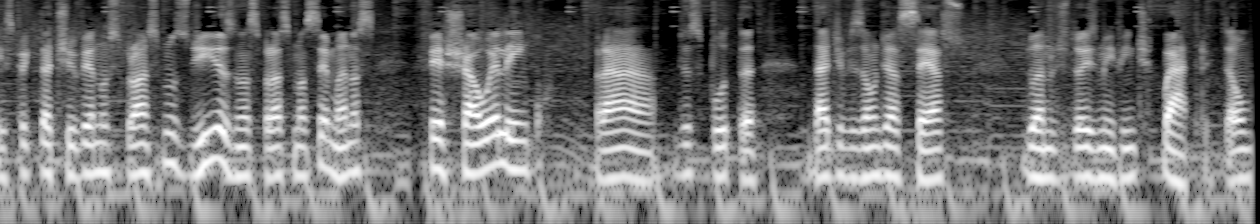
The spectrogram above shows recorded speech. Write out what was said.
a expectativa é nos próximos dias, nas próximas semanas, fechar o elenco para disputa da divisão de acesso do ano de 2024. Então,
